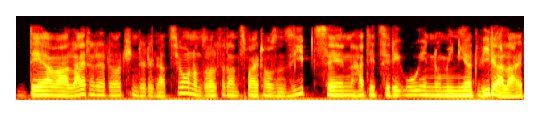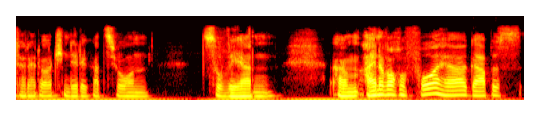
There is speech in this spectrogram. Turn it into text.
der war Leiter der deutschen Delegation und sollte dann 2017, hat die CDU ihn nominiert, wieder Leiter der deutschen Delegation zu werden. Ähm, eine Woche vorher gab es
